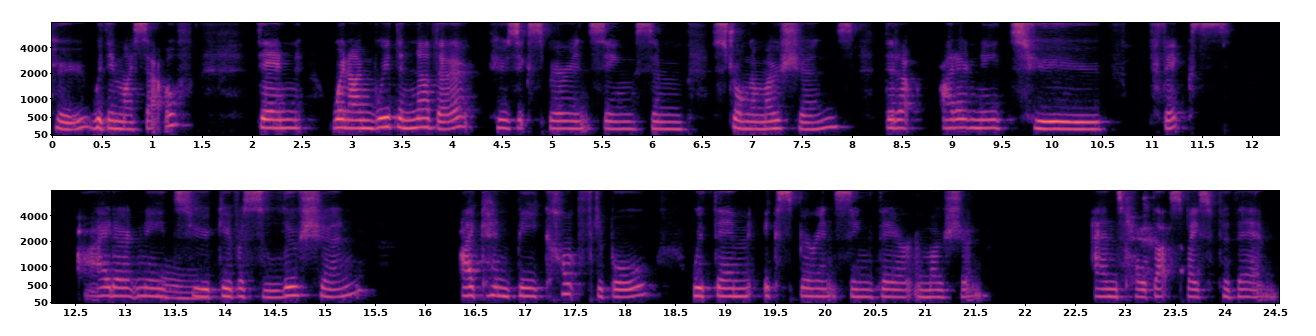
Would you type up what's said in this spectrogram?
to within myself, then when I'm with another who's experiencing some strong emotions, that I, I don't need to fix, I don't need mm. to give a solution. I can be comfortable with them experiencing their emotion and hold that space for them,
